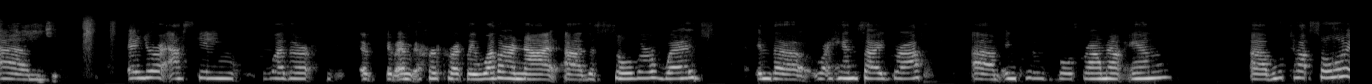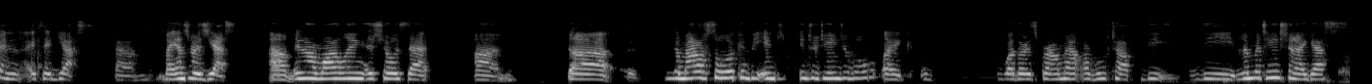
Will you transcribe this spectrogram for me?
Um, and you're asking whether, if, if I heard correctly, whether or not uh, the solar wedge in the right-hand side graph um, includes both ground mount and uh, rooftop solar. And I said yes. Um, my answer is yes. Um, in our modeling, it shows that um, the the amount of solar can be in, interchangeable, like whether it's ground mount or rooftop. The the limitation, I guess,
